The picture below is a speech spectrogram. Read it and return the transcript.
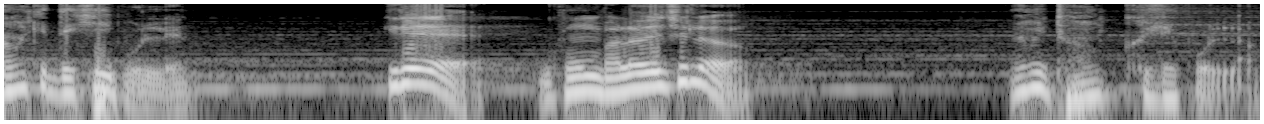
আমাকে দেখেই বললেন কিরে ঘুম ভালো হয়েছিল? আমি ঢং খুলে পড়লাম।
